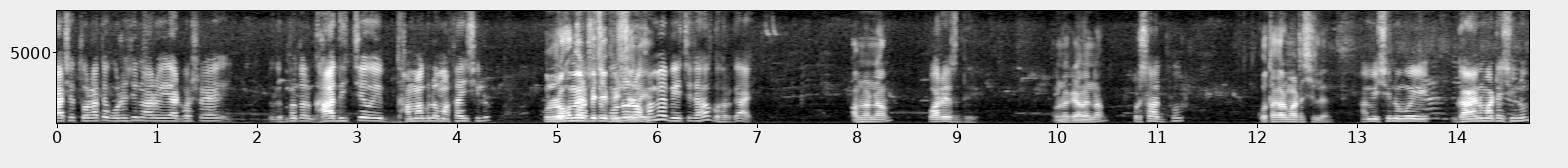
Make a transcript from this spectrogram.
গাছের তলাতে বসেছিল আর ওই অ্যাডভার্সে তোর ঘা দিচ্ছে ওই ধামাগুলো মাথায় ছিল। কোন রকমের বেঁচে কোনো ফিরছেন নাকি? রকমে বেঁচে যাও ঘর গায়ে। আপনার নাম? পরেশ দে। আপনার গ্রামের নাম? প্রসাদপুর। কোথাকার মাঠে ছিলেন? আমি ছিলাম ওই গায়ের মাঠে ছিলাম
